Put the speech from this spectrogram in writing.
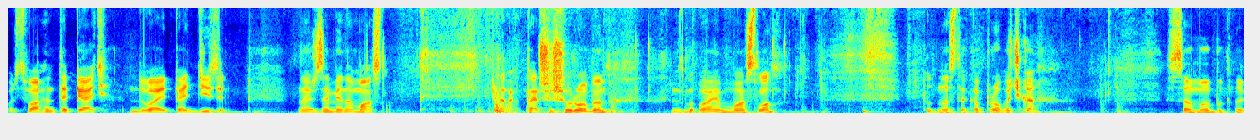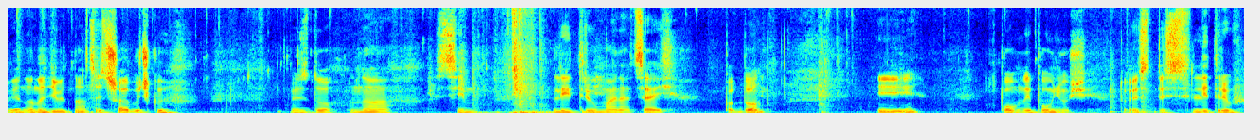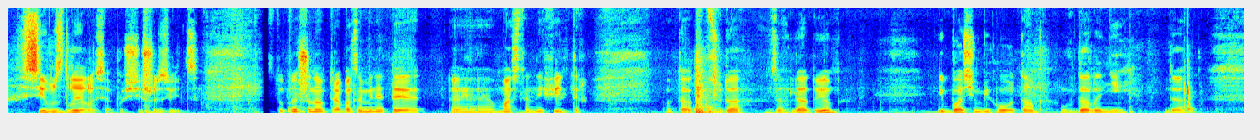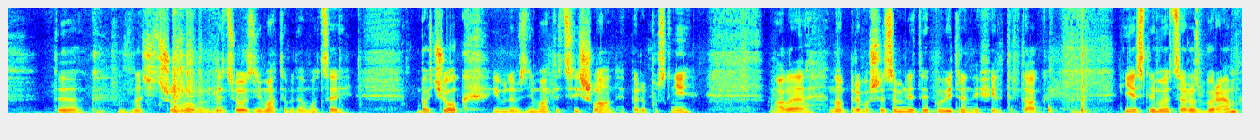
Volkswagen T5, 2,5 дизель. Знаєш, заміна масла. Так, перше, що робимо, зливаємо масло. Тут у нас така пробочка. Саме обикновенна на 19 шайбочкою. Ось до, на 7 літрів у мене цей поддон. І повний повнющий. Тобто десь літрів 7 злилося почти що звідси. Наступне, що нам треба замінити масляний фільтр. Отак от сюди заглядуємо і бачимо його там вдалині. Да? Так, значить, що робимо? Для цього знімати будемо цей бачок і будемо знімати ці шланги перепускні. Але нам треба ще замінити повітряний фільтр. Так? Якщо ми це розберемо,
